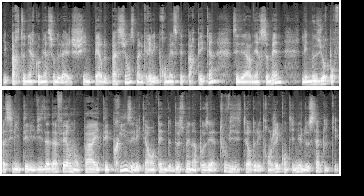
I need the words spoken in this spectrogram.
Les partenaires commerciaux de la Chine perdent patience malgré les promesses faites par Pékin ces dernières semaines. Les mesures pour faciliter les visas d'affaires n'ont pas été prises et les quarantaines de deux semaines imposées à tout visiteur de l'étranger continuent de s'appliquer.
